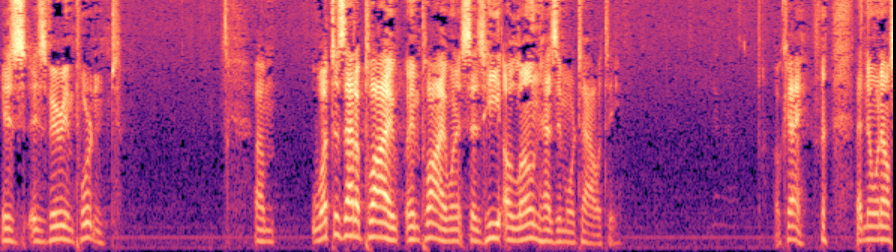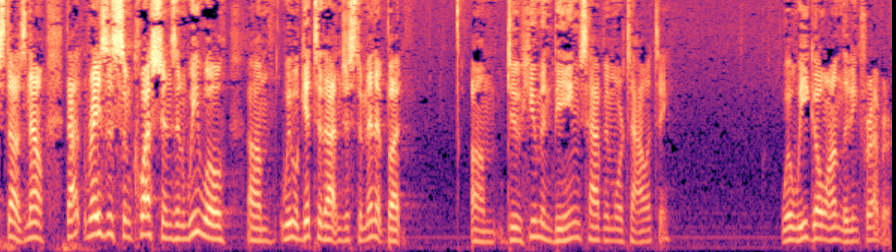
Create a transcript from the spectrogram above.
is, is very important. Um, what does that apply, imply when it says he alone has immortality? Okay, that no one else does. Now that raises some questions, and we will um, we will get to that in just a minute. But um, do human beings have immortality? Will we go on living forever?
